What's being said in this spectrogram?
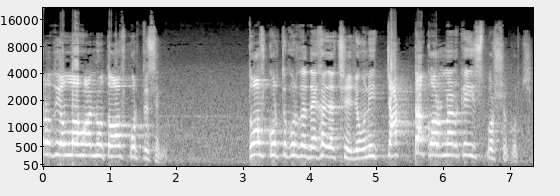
রাদিয়াল্লাহু আনহু তওয়াফ করতেছেন। তফ করতে করতে দেখা যাচ্ছে যে উনি চারটা কর্নারকে স্পর্শ করছেন।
